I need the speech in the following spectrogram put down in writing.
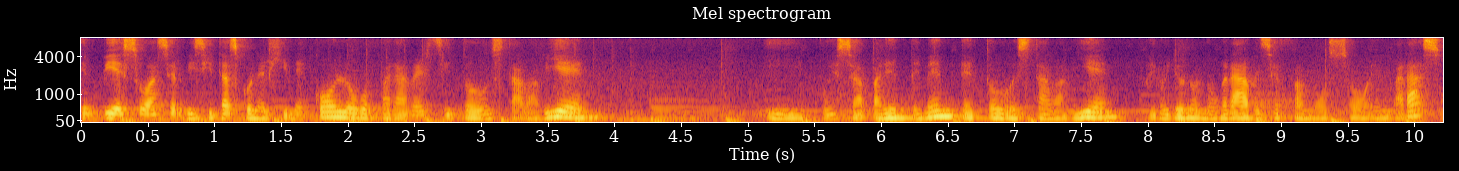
Empiezo a hacer visitas con el ginecólogo para ver si todo estaba bien. Y pues aparentemente todo estaba bien, pero yo no lograba ese famoso embarazo.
